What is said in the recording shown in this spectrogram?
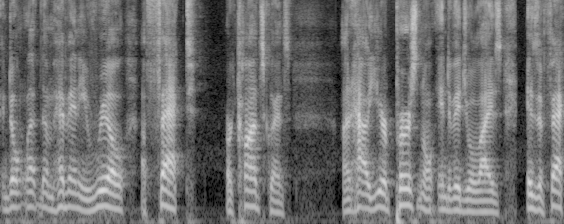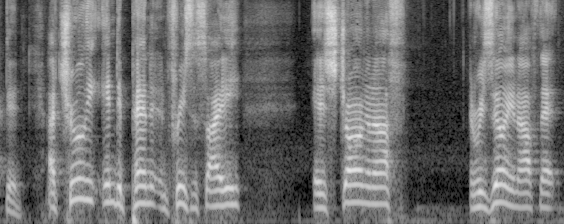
and don't let them have any real effect or consequence on how your personal individual lives is affected. A truly independent and free society is strong enough and resilient enough that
